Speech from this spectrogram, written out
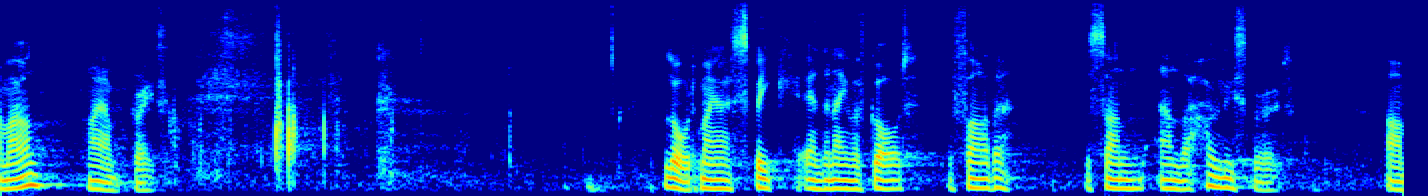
Am I on? I am. Great. Lord, may I speak in the name of God, the Father, the Son, and the Holy Spirit. Amen.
